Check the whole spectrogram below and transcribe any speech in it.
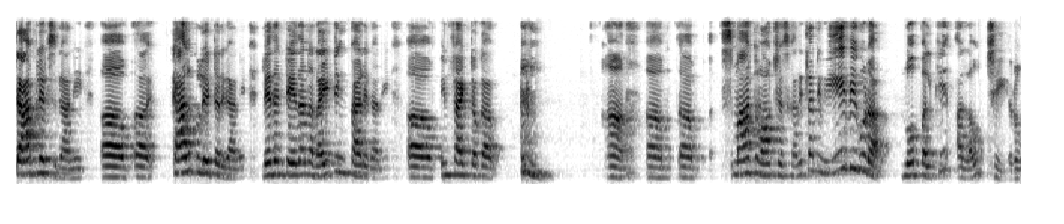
టాబ్లెట్స్ కానీ క్యాల్కులేటర్ కానీ లేదంటే ఏదైనా రైటింగ్ ప్యాడ్ కానీ ఇన్ఫాక్ట్ ఒక స్మార్ట్ వాచెస్ కానీ ఇట్లాంటివి ఏవి కూడా లోపలికి అలౌ చేయరు.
